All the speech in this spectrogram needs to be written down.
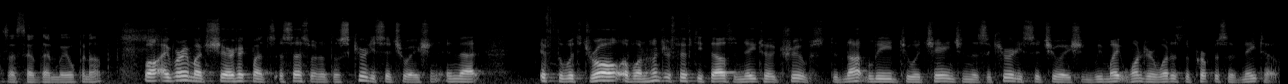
as I said, then we open up. Well, I very much share Hekmat's assessment of the security situation in that if the withdrawal of 150,000 NATO troops did not lead to a change in the security situation, we might wonder what is the purpose of NATO.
